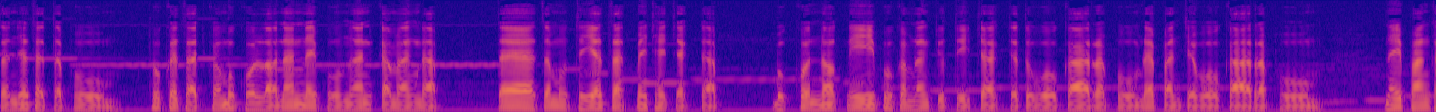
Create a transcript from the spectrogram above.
สัญญาสัตตภูมิ ทุกขสัตว์ของบุคคลเหล่านั้นในภูมินั้นกำลังดับ แต่สมุทยสัตว์ไม่ใช่จักดับ บุคคลนอกนี้ผู้กำลังจุติจากจตุโวการภูมิและปัญจโวการภูมิ ในพังค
